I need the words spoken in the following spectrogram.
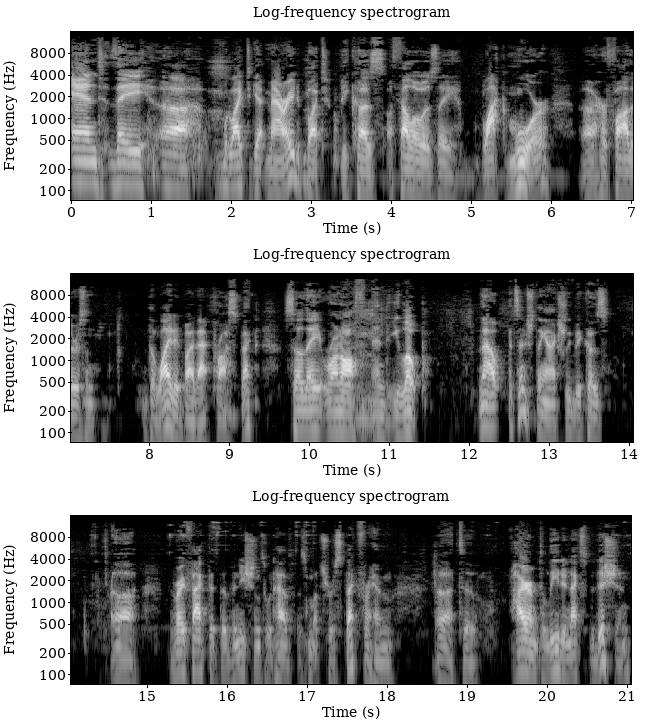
and they uh, would like to get married, but because Othello is a black Moor, uh, her father isn't delighted by that prospect. So they run off and elope. Now, it's interesting actually because uh, the very fact that the Venetians would have as much respect for him uh, to hire him to lead an expedition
